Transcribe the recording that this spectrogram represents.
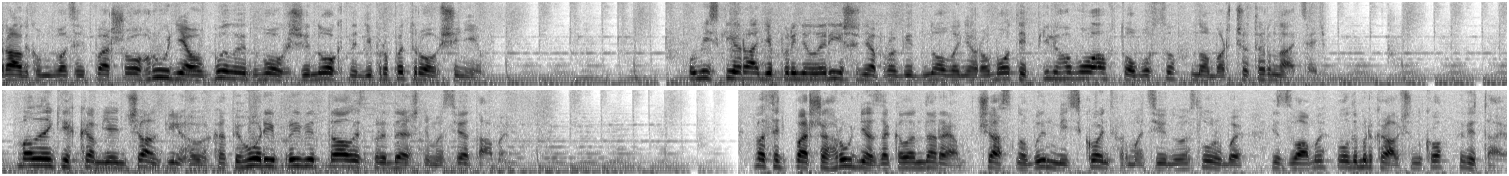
ранком 21 грудня вбили двох жінок на Дніпропетровщині. У міській раді прийняли рішення про відновлення роботи пільгового автобусу номер 14. Маленьких кам'янчан пільгових категорій привітали з прийдешніми святами. 21 грудня за календарем. Час новин міської інформаційної служби. І з вами Володимир Кравченко. Вітаю.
